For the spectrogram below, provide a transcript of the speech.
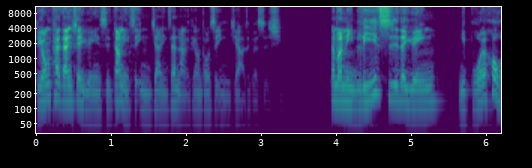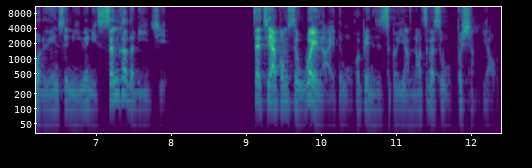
不用太担心的原因是，当你是赢家，你在哪个地方都是赢家这个事情。那么你离职的原因，你不会后悔的原因是你因为你深刻的理解，在这家公司未来的我会变成是这个样，然后这个是我不想要的。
